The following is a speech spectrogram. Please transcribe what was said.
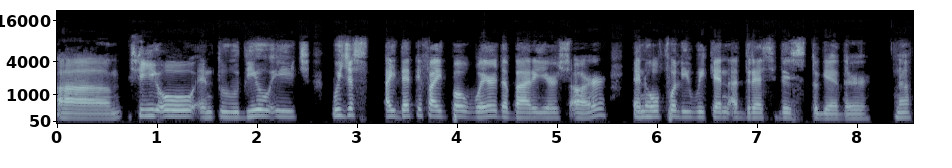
um, CEO and to DOH. We just identified po where the barriers are and hopefully we can address this together. No?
